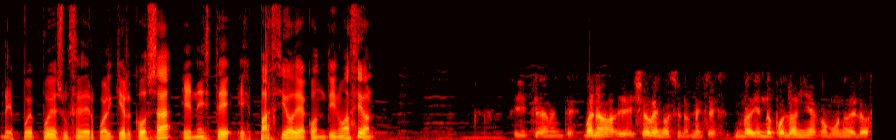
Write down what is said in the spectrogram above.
después puede suceder cualquier cosa en este espacio de a continuación. Sí, claramente. Bueno, eh, yo vengo hace unos meses invadiendo Polonia como uno de los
